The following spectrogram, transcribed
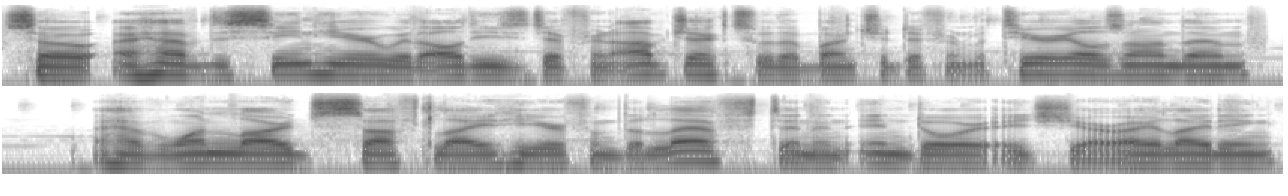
So I have this scene here with all these different objects with a bunch of different materials on them. I have one large soft light here from the left and an indoor HDRI lighting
